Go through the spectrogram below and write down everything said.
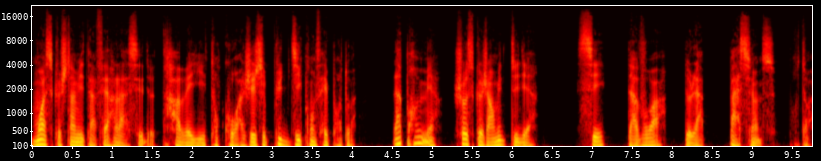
Moi, ce que je t'invite à faire là, c'est de travailler ton courage. J'ai plus de 10 conseils pour toi. La première chose que j'ai envie de te dire, c'est d'avoir de la patience pour toi.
